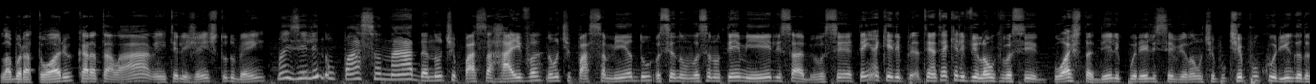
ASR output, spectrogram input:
laboratório. O cara tá lá, é inteligente, tudo bem. Mas ele não passa nada, não te passa raiva, não te passa medo. Você não, você não teme ele, sabe? Você tem aquele. Tem até aquele vilão que você gosta dele por ele ser vilão, tipo, tipo o Coringa do,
